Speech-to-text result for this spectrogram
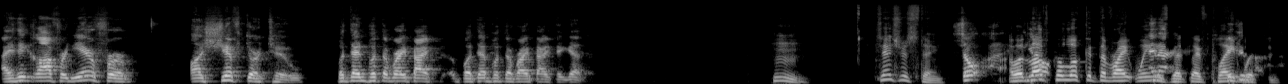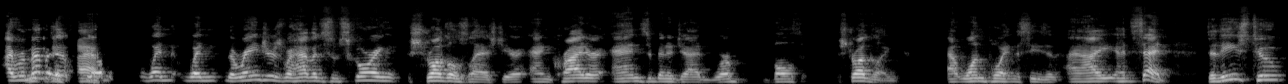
I think Lafreniere for a shift or two, but then put them right back. But then put them right back together. Hmm. It's interesting. So I would love know, to look at the right wings I- that they've played with. I remember that you know, when when the Rangers were having some scoring struggles last year, and Kreider and Zibanejad were both struggling at one point in the season, and I had said, "Do these two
